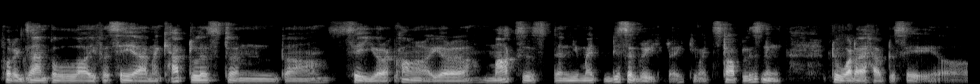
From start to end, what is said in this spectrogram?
For example, if I say I'm a capitalist and uh, say you're a you're a Marxist, then you might disagree, right? You might stop listening to what I have to say. Uh,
